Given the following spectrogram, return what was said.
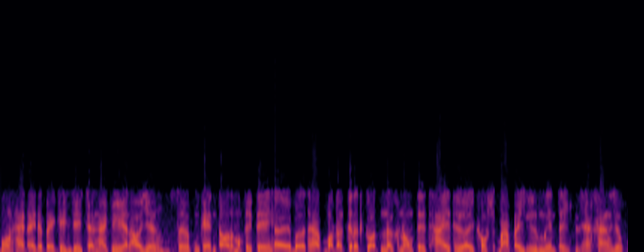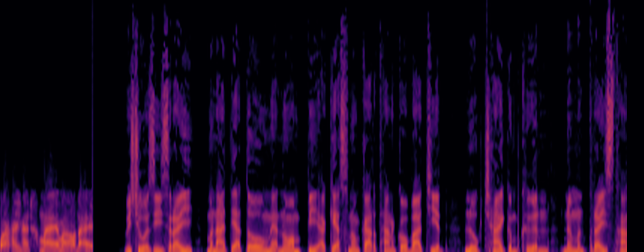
បុលហេតុអីដែលពេលគេនិយាយចឹងហើយគេឲ្យយើងស៊ើបអង្កេតតទៅមុខទៀតទេហើយបើថាបទអក្រិតគាត់នៅក្នុងប្រទេសថៃធ្វើអីខុសច្បាប់អីគឺមានទេគឺថាខាងនយោបាយខាងខ្មែរមកដែរ វិសុវអាស៊ីស្រីមិនអាចតាក់ទងណែនាំពីអគ្គស្នងការដ្ឋាននគរបាលជាតិលោកឆៃកំខឿននិងមន្ត្រីស្ថាន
